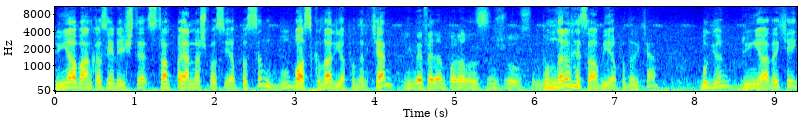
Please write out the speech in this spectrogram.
Dünya Bankası ile işte standby anlaşması yapılsın, bu baskılar yapılırken IMF'den para alınsın şu olsun. bu bunların hesabı yapılırken bugün dünyadaki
